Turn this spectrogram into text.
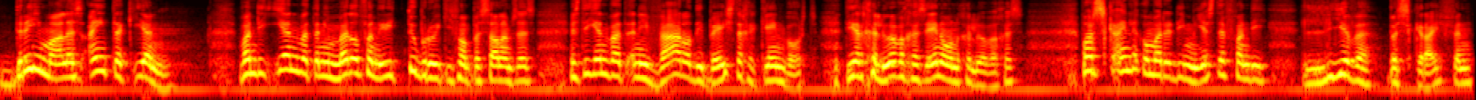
3 maal is eintlik 1. Want die een wat in die middel van hierdie toebroodjie van psalms is, is die een wat in die wêreld die beste geken word deur gelowiges en ongelowiges. Waarskynlik omdat dit die meeste van die lewe beskryf en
